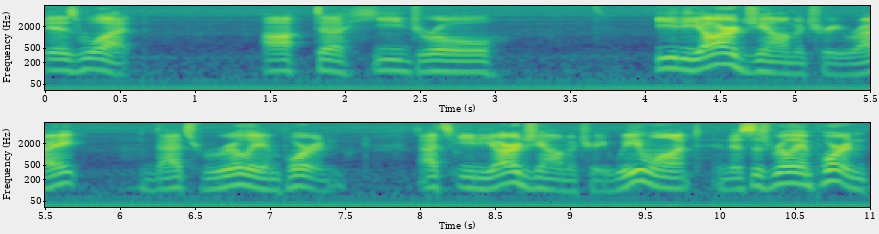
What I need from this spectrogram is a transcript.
is what? Octahedral EDR geometry, right? That's really important. That's EDR geometry. We want, and this is really important,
